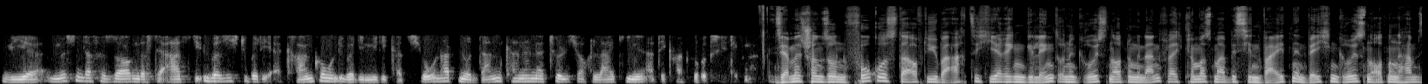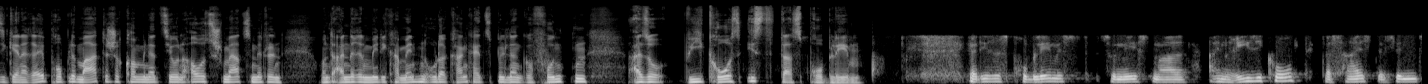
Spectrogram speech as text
Wir müssen dafür sorgen, dass der Arzt die Übersicht über die Erkrankung und über die Medikation hat. Nur dann kann er natürlich auch Leitlinien adäquat berücksichtigen. Sie haben jetzt schon so einen Fokus da auf die über 80-Jährigen gelenkt und eine Größenordnung genannt. Vielleicht können wir es mal ein bisschen weiten. In welchen Größenordnungen haben Sie generell problematische Kombinationen aus Schmerzmitteln und anderen Medikamenten oder Krankheitsbildern gefunden? Also wie groß ist das Problem? Ja, dieses Problem ist zunächst mal ein Risiko. Das heißt, es sind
